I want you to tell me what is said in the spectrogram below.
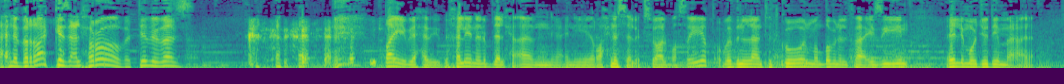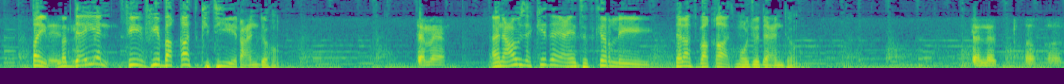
إحنا بنركز على الحروف تبي بس. طيب يا حبيبي خلينا نبدأ الان يعني راح نسألك سؤال بسيط وبإذن الله أنت تكون من ضمن الفائزين اللي موجودين معنا. طيب مبدئيا في في باقات كثير عندهم. تمام. أنا عاوزك كذا يعني تذكر لي ثلاث باقات موجودة عندهم. ثلاث طاقات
